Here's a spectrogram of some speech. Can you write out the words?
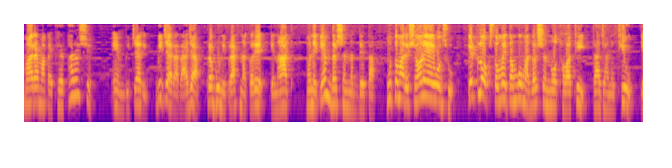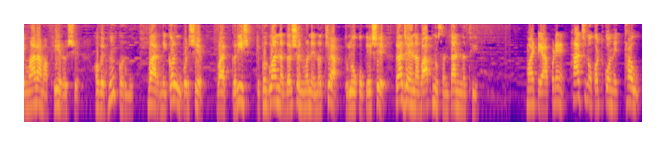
મારામાં કઈ ફેરફાર હશે? એમ વિચારી બિચારા રાજા પ્રભુની પ્રાર્થના કરે કે, નાથ, મને કેમ દર્શન નથી દેતા? હું તમારે શરણે આવ્યો છું. કેટલોક સમય તંબુમાં દર્શન ન થવાથી રાજાને થયું કે મારામાં ફેર હશે. હવે હું કરવું? બહાર નીકળવું પડશે. વાત કરીશ કે ભગવાનના દર્શન મને ન થયા તો લોકો કહેશે, રાજા એના બાપનું સંતાન નથી. માટે આપણે હાચનો કટકો ને થાવું.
